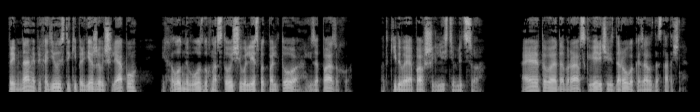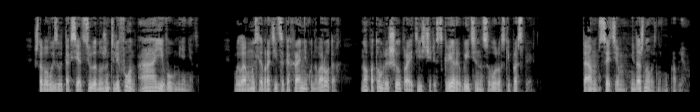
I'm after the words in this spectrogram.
Временами приходилось-таки придерживать шляпу, и холодный воздух настойчиво лез под пальто и за пазуху подкидывая опавшие листья в лицо. А этого добра в сквере через дорогу оказалось достаточно. Чтобы вызвать такси отсюда, нужен телефон, а его у меня нет. Была мысль обратиться к охраннику на воротах, но потом решил пройтись через сквер и выйти на Суворовский проспект. Там с этим не должно возникнуть проблем.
